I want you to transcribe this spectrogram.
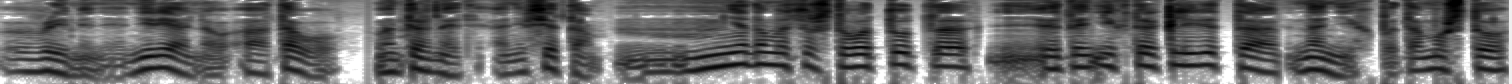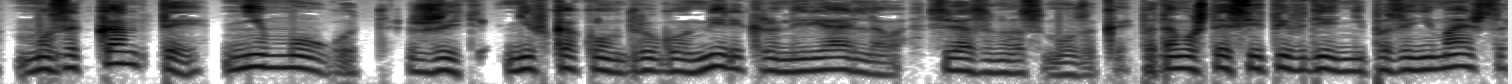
времени, не реального, а того, в интернете, они все там. Мне думается, что вот тут э, это некоторая клевета на них, потому что музыканты не могут жить ни в каком другом мире, кроме реального, связанного с музыкой. Потому что если ты в день не позанимаешься...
